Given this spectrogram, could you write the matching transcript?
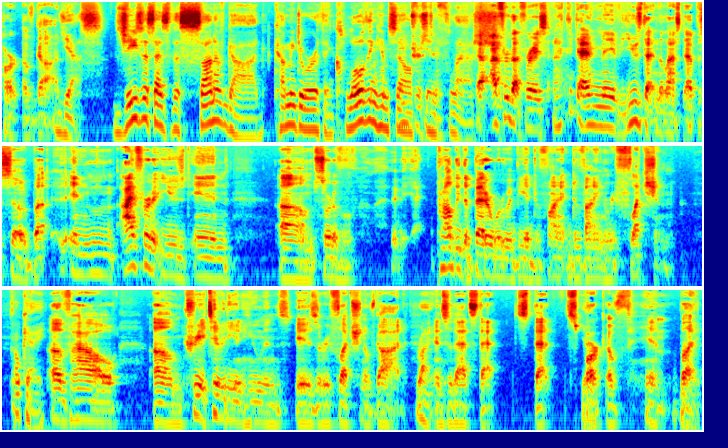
part of God. Yes. Jesus as the Son of God coming to earth and clothing himself in flesh. Yeah, I've heard that phrase, and I think I may have used that in the last episode. But in I've heard it used in um, sort of probably the better word would be a divine divine reflection Okay. of how um, creativity in humans is a reflection of God, Right. and so that's that that spark of Him. But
